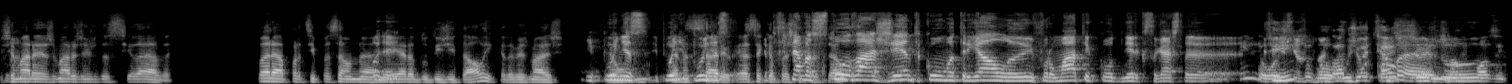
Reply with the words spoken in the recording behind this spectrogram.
e Claro. chamar as margens da sociedade para a participação na, na Olha, era do digital e cada vez mais E punha-se, é e punha, necessário punha-se- essa fechava-se capacitação. toda a gente com o material eh, informático, com o dinheiro que se gasta. Ainda Sim, hoje, o- os contratos os bancários 800 são do-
